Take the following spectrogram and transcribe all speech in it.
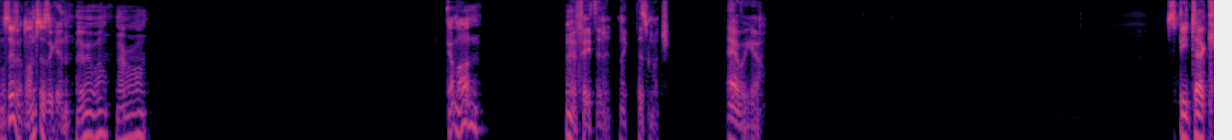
We'll see if it launches again. Maybe it will. Maybe it won't. Come on. I have faith in it, like this much. There we go. Speed tech.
